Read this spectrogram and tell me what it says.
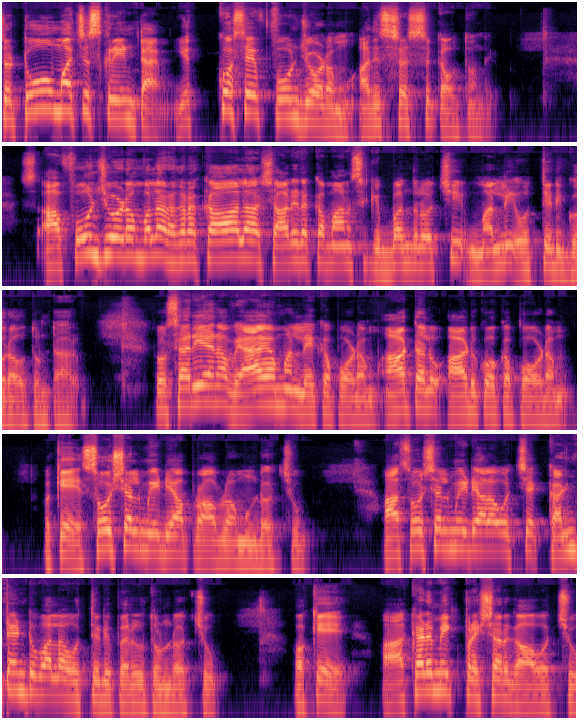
So too much screen time ఎక్కువసేపు ఫోన్ చూడడము అది స్ట్రెస్కి అవుతుంది. ఆ ఫోన్ చూడడం వల్ల రకరకాల శారీరక మానసిక ఇబ్బందులు వచ్చి మళ్ళీ ఒత్తిడికి గురవుతుంటారు. సో సరి అయిన వ్యాయామం లేకపోవడం ఆటలు ఆడుకోకపోవడం ఓకే సోషల్ మీడియా ప్రాబ్లం ఉండొచ్చు. ఆ సోషల్ మీడియాలో వచ్చే కంటెంట్ వల్ల ఒత్తిడి పెరుగుతుండొచ్చు. ఓకే అకాడమిక్ ప్రెషర్ కావచ్చు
